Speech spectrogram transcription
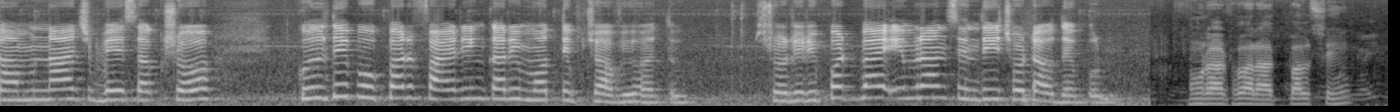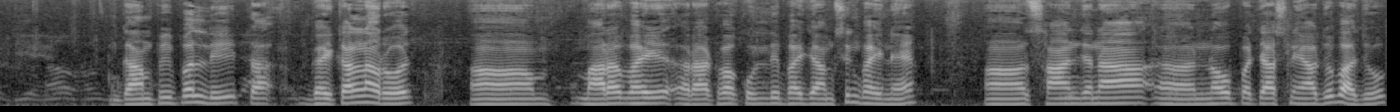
ગામના જ બે શખ્સો કુલદીપ ઉપર ફાયરિંગ કરી મોત નિપજાવ્યું હતું. Story report by Imran Sindhi, Chhotaudepur. હું રાઠવા રાજપાલસિંહ ગામ પીપલદી ગઈકાલના રોજ મારા ભાઈ રાઠવા કુલદીપભાઈ જામસિંહભાઈને સાંજના નવ પચાસની આજુબાજુ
